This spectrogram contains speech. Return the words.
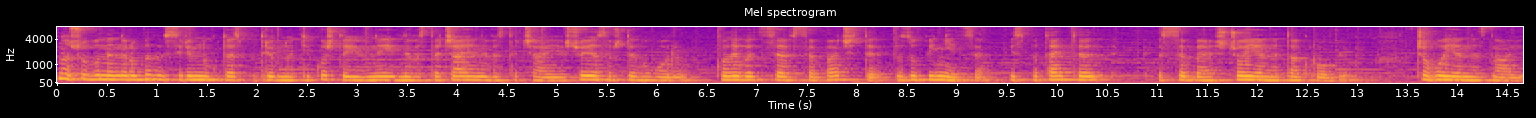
Ну, щоб вони не робили, все рівно кудись потрібно ті кошти, і в неї не вистачає, не вистачає. Що я завжди говорю? Коли ви це все бачите, зупиніться і спитайте себе, що я не так роблю, чого я не знаю,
